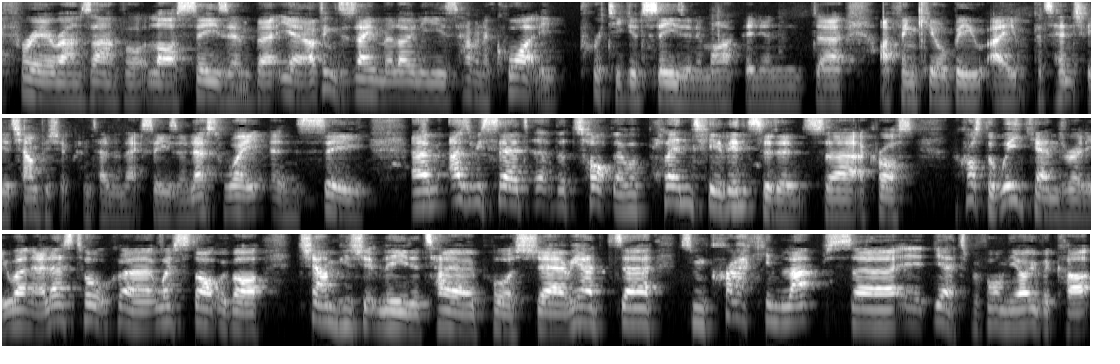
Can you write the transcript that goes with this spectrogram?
F3 around Zandvoort last season. But yeah, I think Zane Maloney is having a quietly pretty good season, in my opinion. And uh, I think he'll be a potentially a championship contender next season. Let's wait and see. Um, as we said at the top, there were plenty of incidents uh, across across the weekend, really, weren't there? Let's talk. Uh, let's start with our championship leader, Théo Pourchaire. He had uh, some cracking laps, uh, yeah, to perform the overcut.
